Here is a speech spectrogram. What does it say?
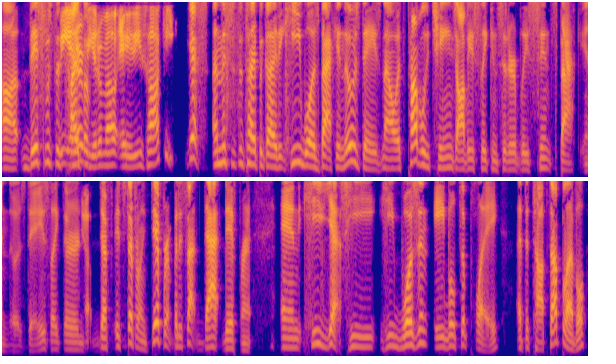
Uh, this was the we type of interviewed him about '80s hockey. Yes, and this is the type of guy that he was back in those days. Now it's probably changed, obviously, considerably since back in those days. Like they're, Yep. def- it's definitely different, but it's not that different. And he, yes, he he wasn't able to play at the top top level,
